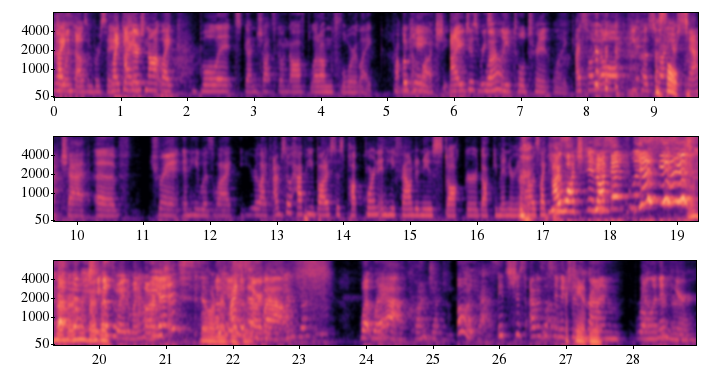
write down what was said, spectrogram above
No, Like- one thousand percent. Like if I- there's not like bullets, gunshots going off, blood on the floor, like probably okay, not watching. I just recently told Trent like I saw y'all. You posted Assault. on your Snapchat of Trent, and he was like, "You're like, I'm so happy you bought us this popcorn." And he found a new stalker documentary, and I was like, "I watched it on Netflix." Yes, yes, yes. she goes away to my heart. Yes. Y'all are meant Okay, for so sorry. Wow. What? What? Yeah. Crime Junkie Oh, podcast. it's just I was listening to I true can't do it. crime rolling in here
